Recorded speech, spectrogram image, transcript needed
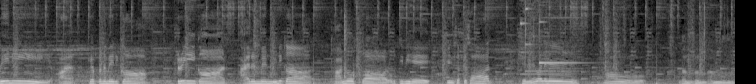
mini Captain America tree car Iron Man mini car Thanos car उड़ती भी है। इन सब के साथ खेलने वाले हैं। वाओ भम भम भम।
